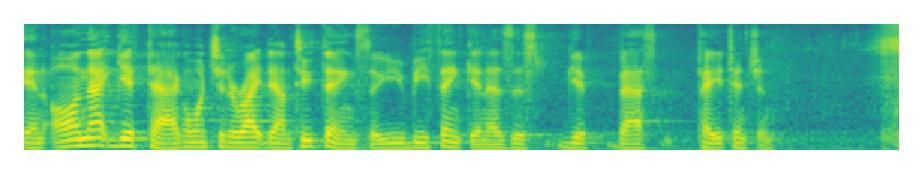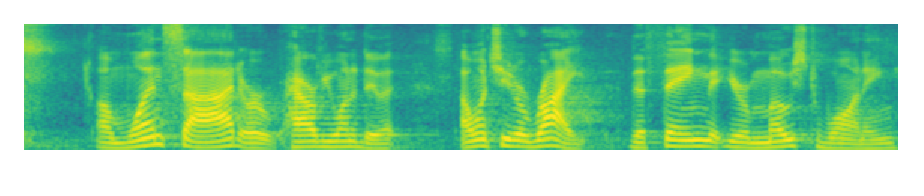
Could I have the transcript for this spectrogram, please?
and on that gift tag, I want you to write down two things. So you be thinking as this gift basket, pay attention. On one side, or however you want to do it, I want you to write the thing that you're most wanting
